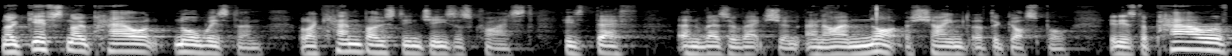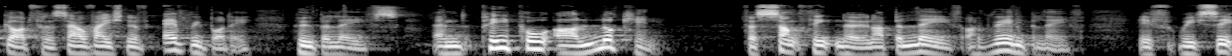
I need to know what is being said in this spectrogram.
No gifts, no power, nor wisdom, but I can boast in Jesus Christ, his death and resurrection, and I am not ashamed of the gospel. It is the power of God for the salvation of everybody who believes. And people are looking for something new, and I believe, I really believe, if we see,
